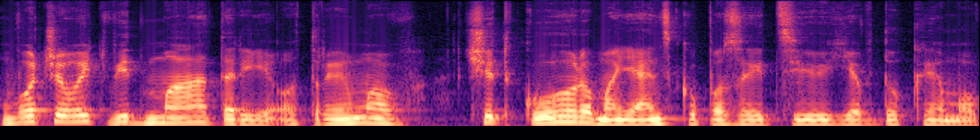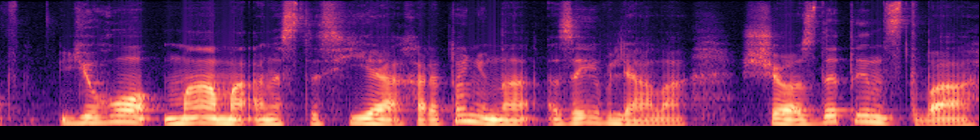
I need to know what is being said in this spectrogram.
Вочевидь, від матері отримав чітку громадянську позицію Євдокимов. Його мама Анастасія Харитонівна заявляла, що з дитинства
